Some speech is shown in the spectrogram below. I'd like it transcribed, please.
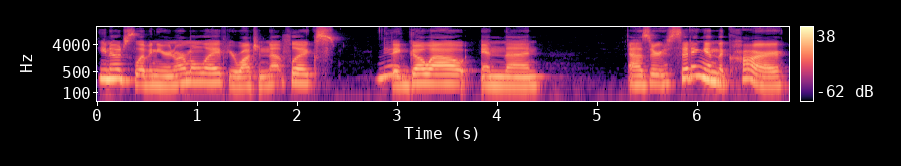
You know, just living your normal life, you're watching Netflix, Yeah. they go out, and then as they're sitting in the car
